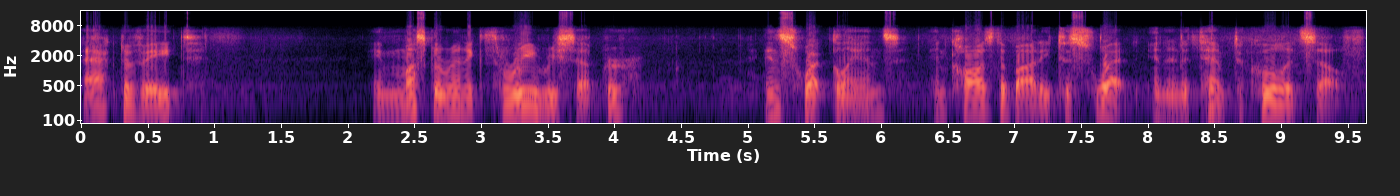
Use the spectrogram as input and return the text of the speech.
activate a muscarinic 3 receptor in sweat glands and cause the body to sweat in an attempt to cool itself.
